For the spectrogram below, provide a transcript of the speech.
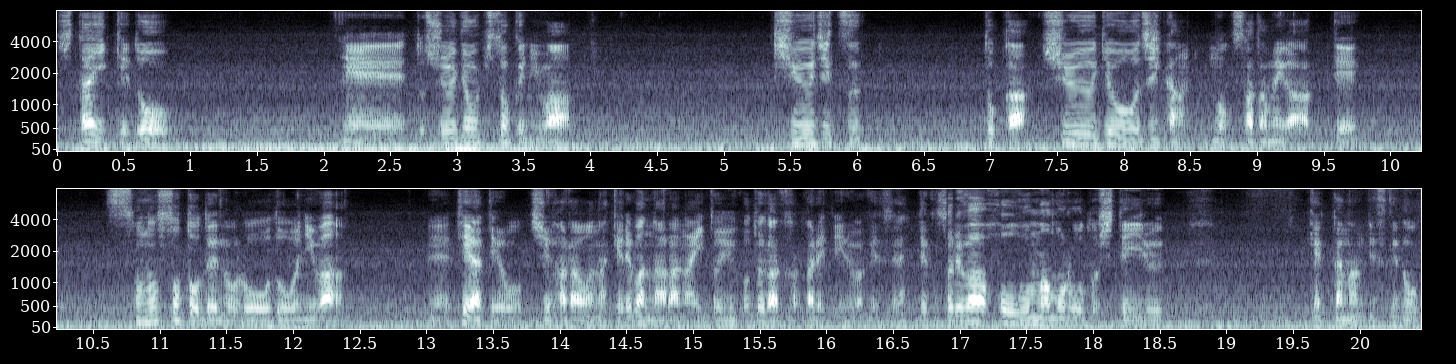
したいけど、えーっと、就業規則には、休日とか就業時間の定めがあって、その外での労働には、え手当を支払わなければならないということが書かれているわけですね。で、それは法を守ろうとしている結果なんですけど、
